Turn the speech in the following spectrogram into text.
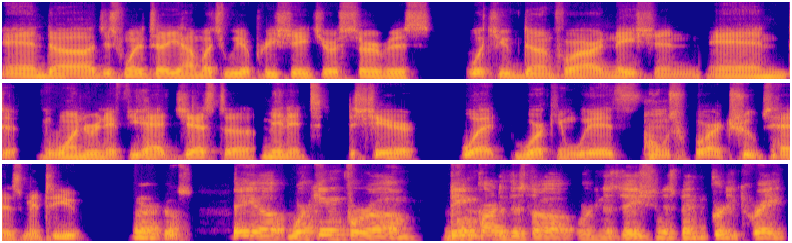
And uh, just want to tell you how much we appreciate your service, what you've done for our nation, and wondering if you had just a minute to share what working with Homes for Our Troops has meant to you. There it goes. Hey, uh, working for um, being part of this uh, organization has been pretty great.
